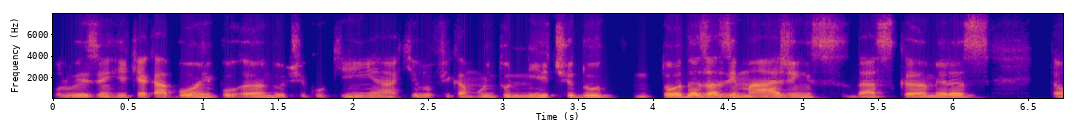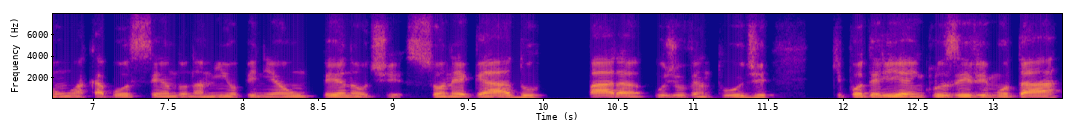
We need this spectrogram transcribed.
o Luiz Henrique acabou empurrando o Ticuquinha, aquilo fica muito nítido em todas as imagens das câmeras, então acabou sendo, na minha opinião, um pênalti sonegado para o Juventude, que poderia, inclusive, mudar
